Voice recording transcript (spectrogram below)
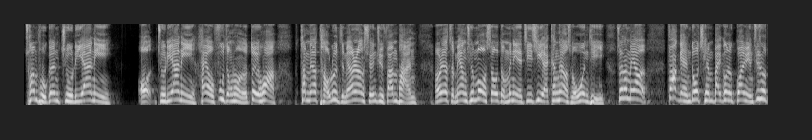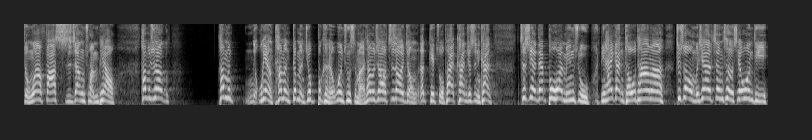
川普跟 Giuliani。哦，朱利安尼还有副总统的对话，他们要讨论怎么样让选举翻盘，然后要怎么样去没收董明年的机器，来看看有什么问题。所以他们要发给很多前白宫的官员，据说总共要发十张传票。他们就要，他们我跟你讲，他们根本就不可能问出什么，他们就要制造一种要给左派看，就是你看这些人在破坏民主，你还敢投他吗？就算我们现在政策有些问题，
